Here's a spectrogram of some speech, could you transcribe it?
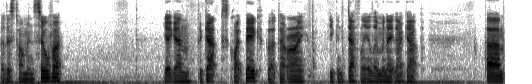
but this time in silver. Yet again, the gap's quite big, but don't worry, you can definitely eliminate that gap. Um,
